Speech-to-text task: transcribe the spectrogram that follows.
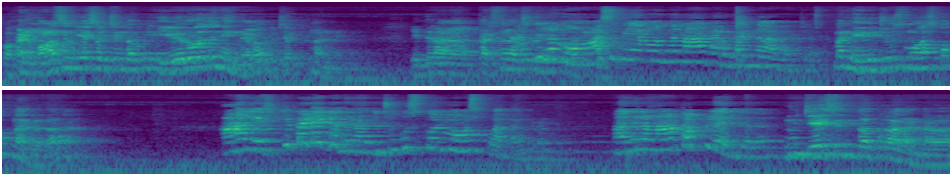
ఒకటి మోసం చేసి వచ్చిన డబ్బులు ఏ రోజు నీకు నిలవ చెప్తున్నాను నేను. ఇది నా పర్సనల్ అందులో మోసం ఏముందో నాకు అర్థం కావట్లేదు. మరి నేను చూసి మోసపోతున్నా కదా? ఆ ఇష్టపడే కదా నన్ను చూసుకొని మోసపోతాను అందులో నా తప్పు లేదు కదా. నువ్వు చేసింది తప్పు కాదంటావా?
